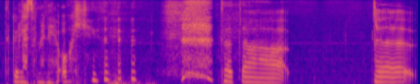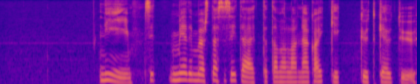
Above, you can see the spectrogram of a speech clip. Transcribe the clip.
että kyllä se menee ohi. tota, öö, niin, sitten mietin myös tässä sitä, että tavallaan nämä kaikki kytkeytyy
